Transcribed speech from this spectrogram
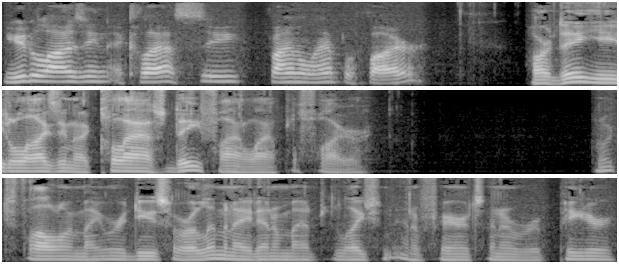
Utilizing a Class C final amplifier. Or D. Utilizing a Class D final amplifier. Which following may reduce or eliminate intermodulation interference in a repeater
